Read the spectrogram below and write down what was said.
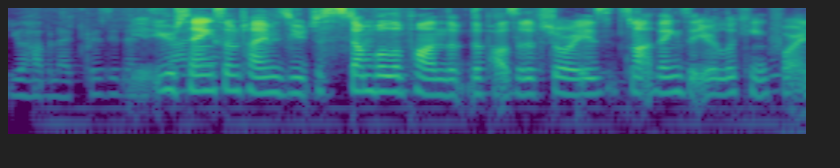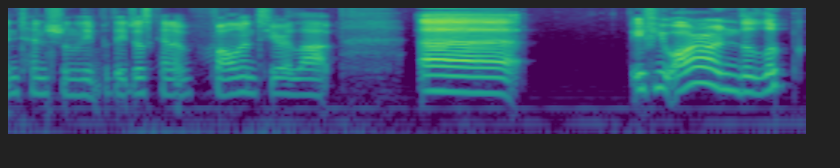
You have like President. You're saying sometimes you just stumble upon the, the positive stories. It's not things that you're looking for intentionally, but they just kind of fall into your lap. Uh, if you are on the look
